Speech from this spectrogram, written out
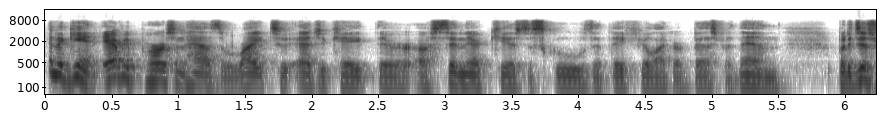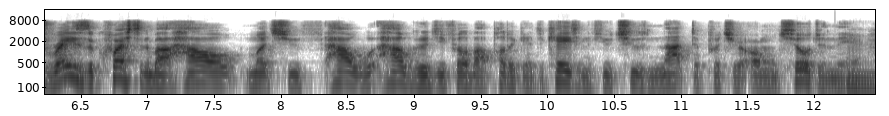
And again, every person has the right to educate their or send their kids to schools that they feel like are best for them. But it just raises a question about how much you how how good you feel about public education if you choose not to put your own children there. Mm.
